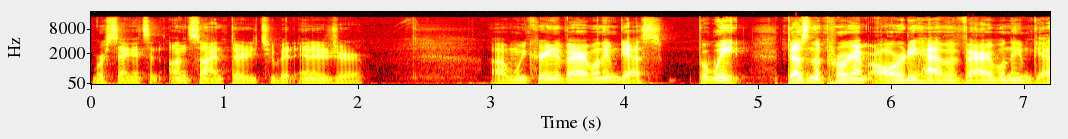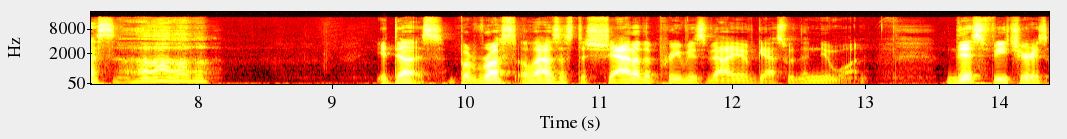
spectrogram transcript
We're saying it's an unsigned 32-bit integer. Um, we create a variable named guess, but wait, doesn't the program already have a variable named guess? Ah. It does, but Rust allows us to shadow the previous value of guess with a new one. This feature is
